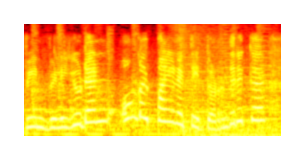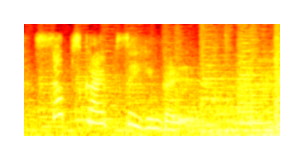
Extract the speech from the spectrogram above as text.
விண்வெளியுடன் உங்கள் பயணத்தை தொடர்ந்திருக்க சப்ஸ்கிரைப் செய்யுங்கள். Bye.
